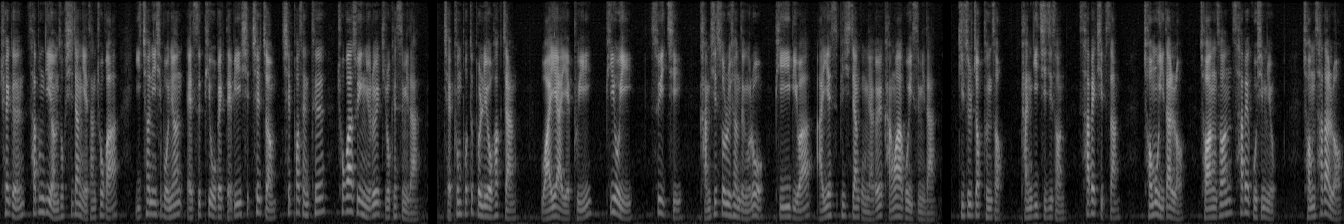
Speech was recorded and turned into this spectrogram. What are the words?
최근 4분기 연속 시장 예상 초과 2025년 SP500 대비 17.7% 초과 수익률을 기록했습니다. 제품 포트폴리오 확장, YIFE, POE, 스위치, 감시 솔루션 등으로 BEB와 ISP 시장 공략을 강화하고 있습니다. 기술적 분석, 단기 지지선 413, 0.52달러, 저항선 456, 0.4달러,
